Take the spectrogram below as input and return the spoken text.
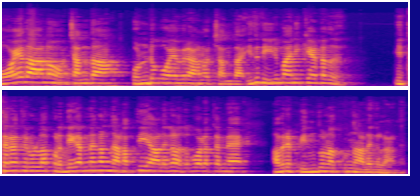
പോയതാണോ ചന്ത? കൊണ്ടുപോയവരാണോ ചന്ത? ഇത് തീരുമാനിക്കേണ്ടത് ഇത്തരത്തിലുള്ള പ്രതികരണങ്ങൾ നടത്തിയ ആളുകൾ അതുപോലെ തന്നെ അവരെ പിന്തുണക്കുന്ന ആളുകളാണ്.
